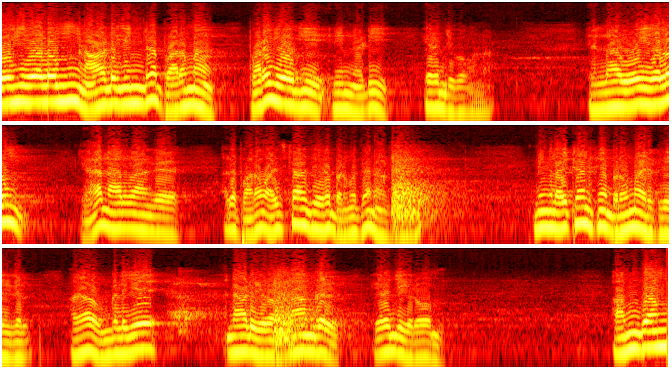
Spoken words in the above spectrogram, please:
யோகிகளும் நாடுகின்ற பரம பரயோகி நின் அடி இறைஞ்சுக்கோங்க எல்லா யோகிகளும் யார் நாடுறாங்க? அதை பரம அதிஷ்டானம் செய்கிற பரமத்தான் நாடுறாங்க. நீங்கள் அதிஷ்டானம் பிரம்மமாக இருக்கிறீர்கள். அதாவது உங்களையே நாடுகிறோம் நாங்கள் இறைஞ்சுகிறோம். அந்தம்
